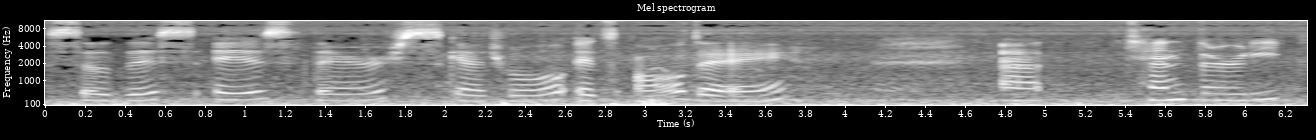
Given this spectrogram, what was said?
So this is their schedule. It's all day at 10.30 I'm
